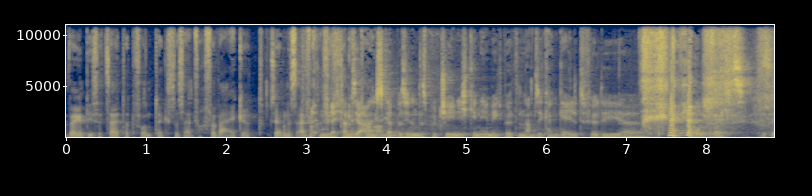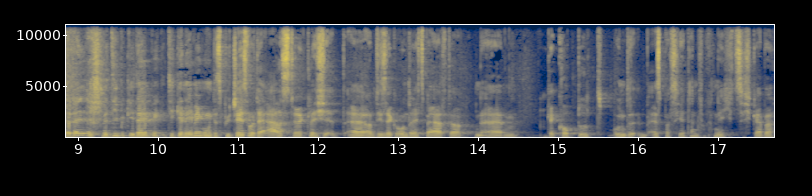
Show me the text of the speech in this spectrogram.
während dieser Zeit hat Frontex das einfach verweigert. Sie haben das einfach vielleicht, nicht Vielleicht haben Sie Angst gehabt, dass Ihnen das Budget nicht genehmigt wird, dann haben Sie kein Geld für die äh, Grundrechts... ja, die, die, Genehmigung des Budgets wurde ausdrücklich äh, an diese Grundrechtsbeauftragten ähm, gekoppelt und es passiert einfach nichts. Ich glaube,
